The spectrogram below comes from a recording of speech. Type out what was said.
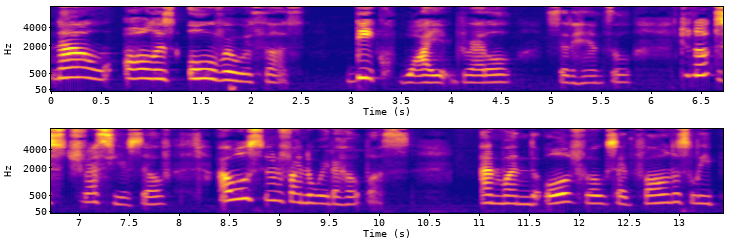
Now all is over with us. Be quiet, Gretel, said Hansel. Do not distress yourself. I will soon find a way to help us. And when the old folks had fallen asleep,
